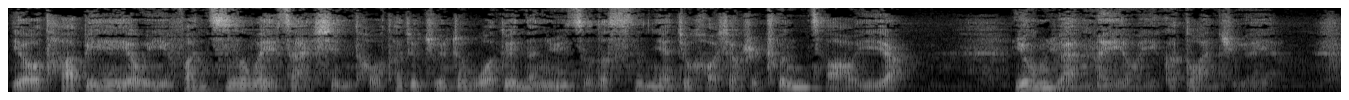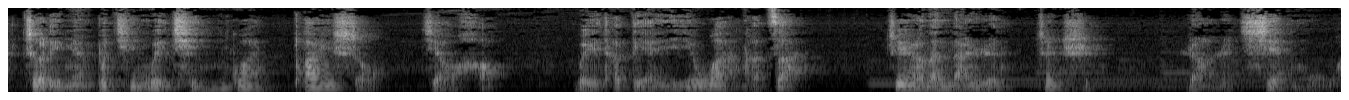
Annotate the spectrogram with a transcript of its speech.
有他别有一番滋味在心头，他就觉着我对那女子的思念就好像是春草一样，永远没有一个断绝呀。这里面不禁为秦观拍手叫好，为他点一万个赞。这样的男人真是让人羡慕啊。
